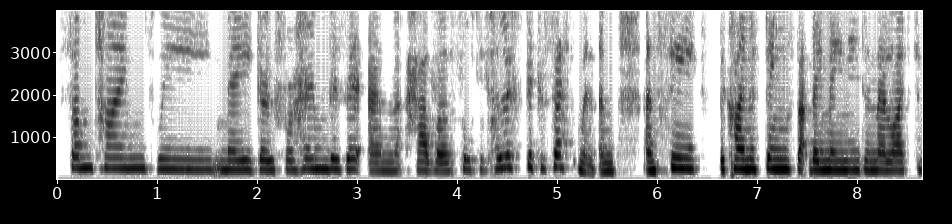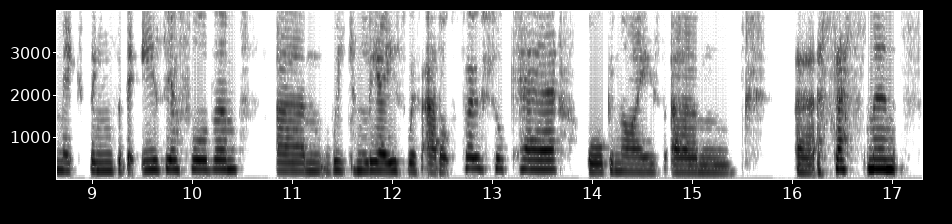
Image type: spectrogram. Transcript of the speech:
sometimes we may go for a home visit and have a sort of holistic assessment and and see the kind of things that they may need in their life to make things a bit easier for them um, we can liaise with adult social care, organise um, uh, assessments.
